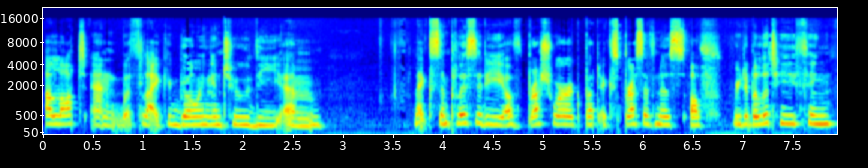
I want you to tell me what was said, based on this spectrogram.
a lot and with like going into the um, like simplicity of brushwork but expressiveness of readability thing,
